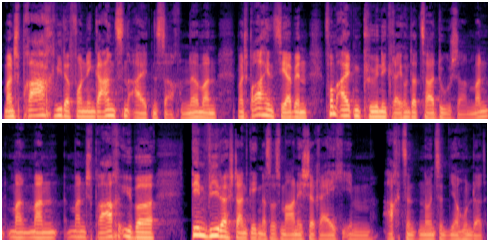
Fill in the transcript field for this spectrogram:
man sprach wieder von den ganzen alten Sachen. Ne? Man, man sprach in Serbien vom alten Königreich unter Zar Dusan. Man, man, man, man sprach über den Widerstand gegen das Osmanische Reich im 18., 19. Jahrhundert.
